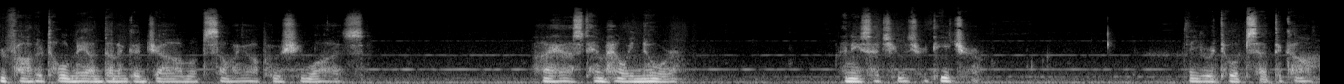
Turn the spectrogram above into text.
Your father told me I'd done a good job of summing up who she was. I asked him how he knew her, and he said she was your teacher. That you were too upset to come.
